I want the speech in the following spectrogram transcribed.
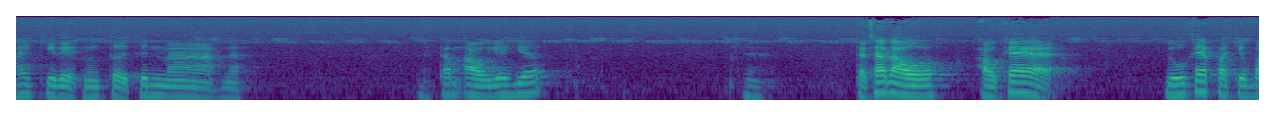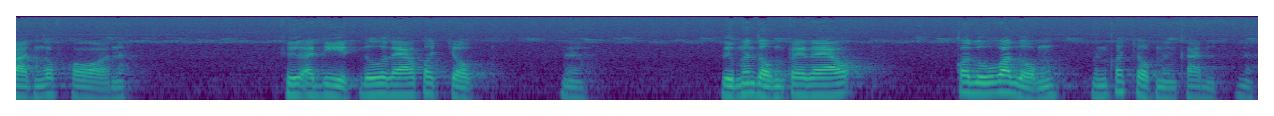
ให้กิเลสมันเกิดขึ้นมานะต้องเอาเยอะๆแต่ถ้าเราเอาแค่ รู้แค่ปัจจุบันก็พอนะ คืออดีตรู้แล้วก็จบนะหรือมันหลงไปแล้ว ก็รู้ว่าหลง มันก็จบเหมือนกันนะ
